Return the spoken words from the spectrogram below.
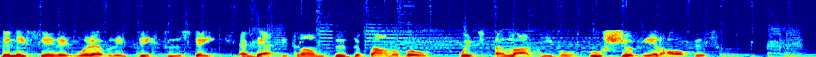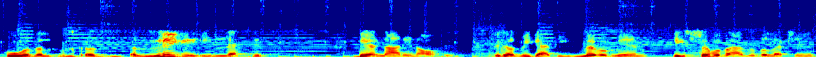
Then they send it whatever they fix to the state, and that becomes the, the final vote. Which a lot of people who should be in office, who are the, uh, legally elected, they're not in office because we got these middlemen these supervisors of elections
